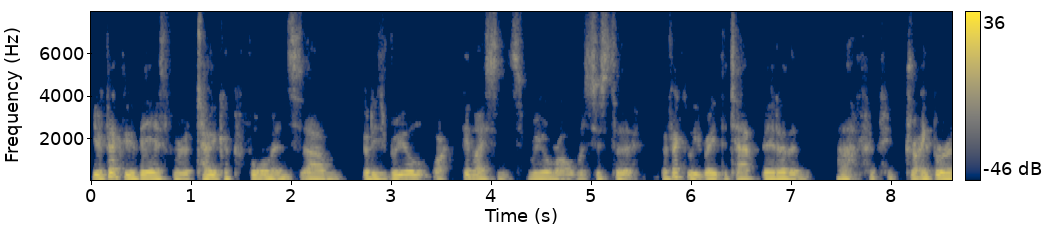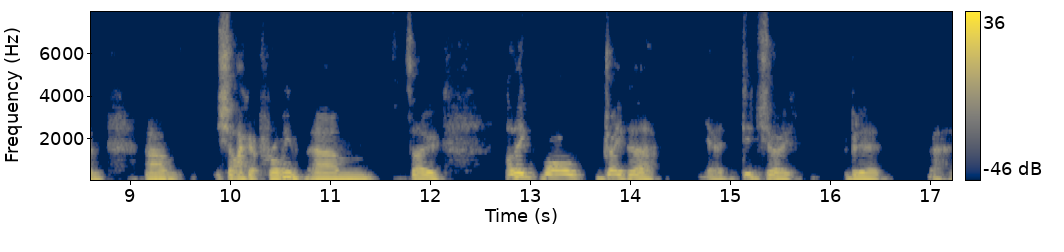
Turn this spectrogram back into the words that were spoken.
you're effectively there for a token performance. Um, but his real, like Finlayson's real role was just to effectively read the tap better than uh, Draper and um, shark it from him. Um, so I think while Draper you know, did show a bit of uh,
